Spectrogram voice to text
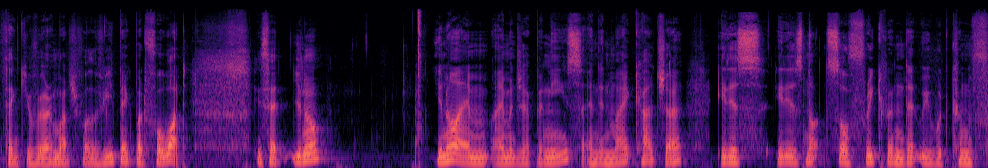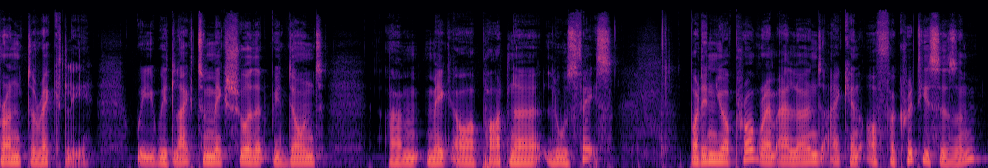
thank you very much for the feedback, but for what? He said, You know, you know, I'm I'm a Japanese, and in my culture, it is it is not so frequent that we would confront directly. We we'd like to make sure that we don't um, make our partner lose face. But in your program, I learned I can offer criticism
